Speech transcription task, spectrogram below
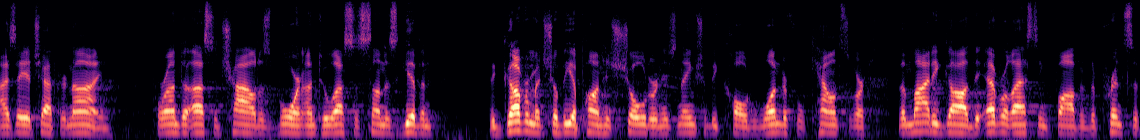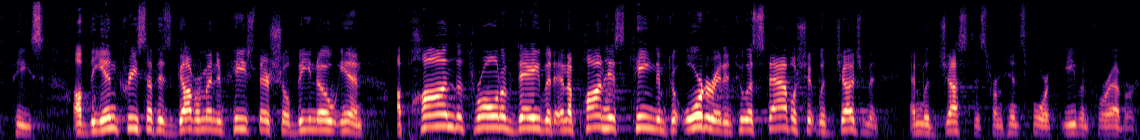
Isaiah chapter 9 for unto us a child is born, unto us a son is given. The government shall be upon his shoulder, and his name shall be called Wonderful Counselor, the Mighty God, the Everlasting Father, the Prince of Peace. Of the increase of his government and peace there shall be no end. Upon the throne of David and upon his kingdom to order it and to establish it with judgment and with justice from henceforth, even forever.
